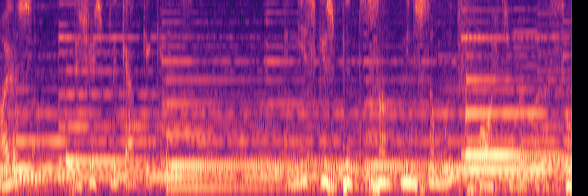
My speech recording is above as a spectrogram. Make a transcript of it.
Olha só. Deixa eu explicar o que é isso. É nisso que o Espírito Santo ministrou muito forte no meu coração.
